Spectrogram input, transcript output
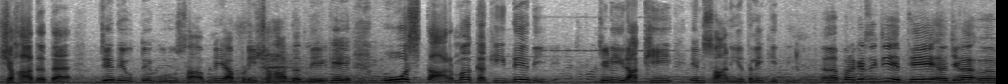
ਸ਼ਹਾਦਤ ਹੈ ਜਿਹਦੇ ਉੱਤੇ ਗੁਰੂ ਸਾਹਿਬ ਨੇ ਆਪਣੀ ਸ਼ਹਾਦਤ ਦੇ ਕੇ ਉਸ ਧਾਰਮਿਕ ਅਕੀਦੇ ਦੀ ਜਿਹੜੀ ਰਾਖੀ ਇਨਸਾਨੀਅਤ ਲਈ ਕੀਤੀ ਹੈ। ਪ੍ਰਗਟ ਸਿੰਘ ਜੀ ਇੱਥੇ ਅ, ਜਿਹੜਾ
